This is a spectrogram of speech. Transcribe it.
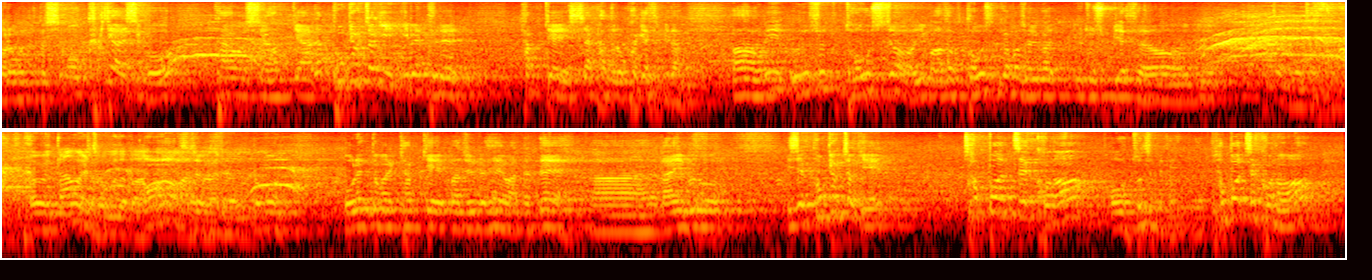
여러분들도 심호흡 크게 하시고 타운 씨와 함께하는 본격적인 이벤트를 함께 시작하도록 하겠습니다. 아 우리 은수 씨좀 더우시죠? 이거 와서 더우실까봐 저희가 이거 좀 준비했어요. 어, 땀을 저보다 많이 어 맞아요 맞아요. 너무 오랫동안 이렇게 함께 마주를 해왔는데 아, 라이브로 이제 본격적인 첫 번째 코너. 어 좋습니다. 첫 번째 코너.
